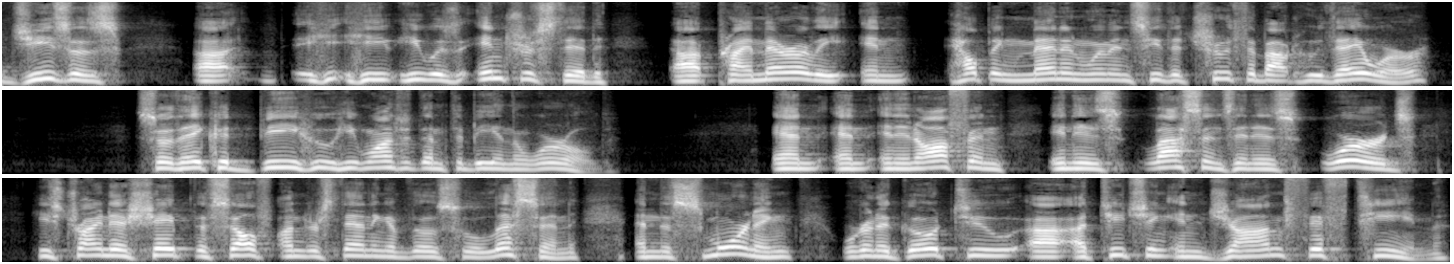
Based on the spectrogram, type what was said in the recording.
Jesus, uh, he, he, he, was interested uh, primarily in helping men and women see the truth about who they were so they could be who he wanted them to be in the world. And, and, and often in his lessons, in his words, He's trying to shape the self understanding of those who listen. And this morning, we're going to go to uh, a teaching in John 15,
